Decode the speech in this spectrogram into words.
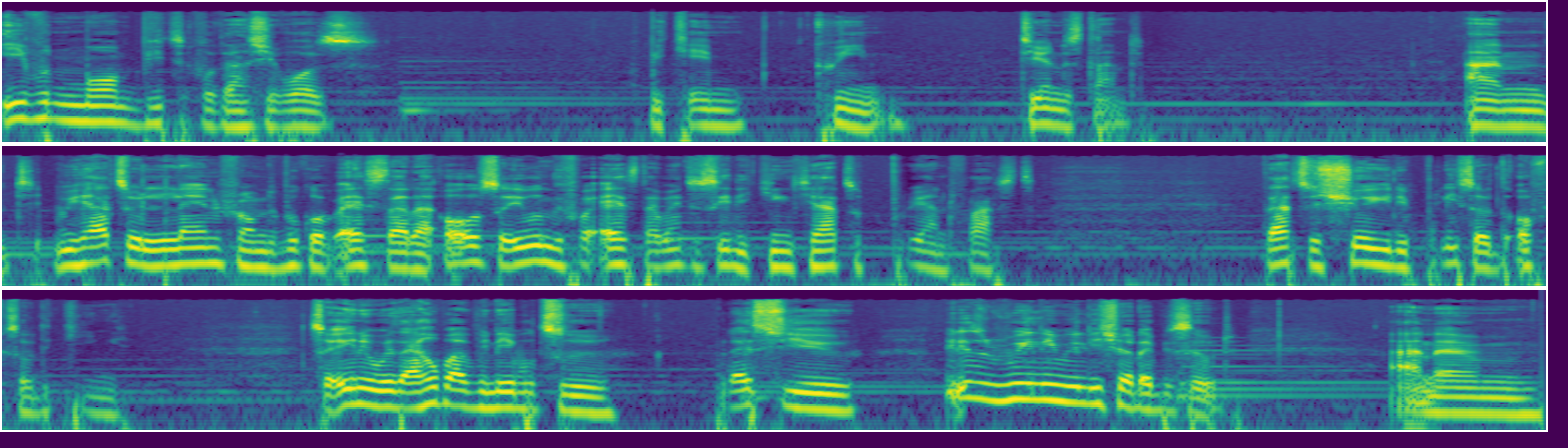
even more beautiful than she was became queen. Do you understand? And we had to learn from the book of Esther that also, even before Esther went to see the king, she had to pray and fast. That's to show you the place of the office of the king. So, anyways, I hope I've been able to bless you. It is really, really short episode, and um,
